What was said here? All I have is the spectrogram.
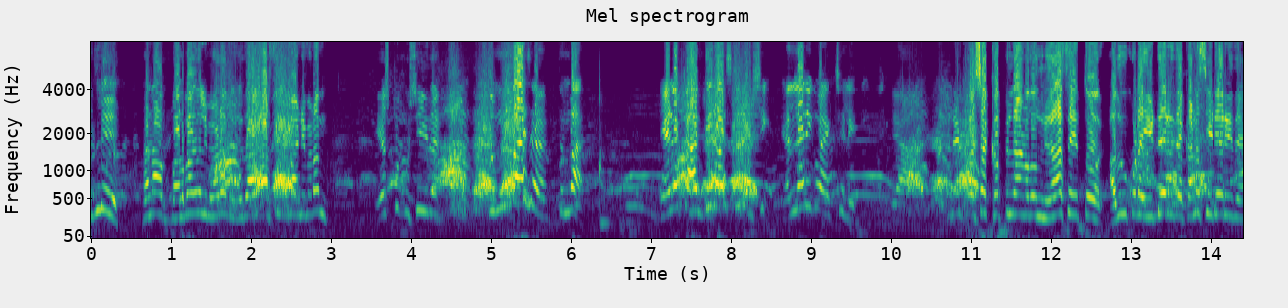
ಇಲ್ಲಿ ನನ್ನ ಬಲಭಾಗದಲ್ಲಿ ಮೇಡಮ್ ಆರ್ ಅಭಿಮಾನಿ ಮೇಡಮ್ ಎಷ್ಟು ಖುಷಿ ಇದೆ. ತುಂಬಾ ಸರ್ ತುಂಬಾ. ಹೇಳಕ್ ಆಗ್ದಿರೋ ಅಷ್ಟು ಖುಷಿ. ಎಲ್ಲರಿಗೂ ಆಕ್ಚುಲಿ ಹದಿನೆಂಟು ವರ್ಷ ಕಪ್ಪಿಲ್ಲ ಅನ್ನೋದೊಂದು ನಿರಾಸೆ ಇತ್ತು. ಅದು ಕೂಡ ಈಡೇರಿದೆ ಕನಸು ಈಡೇರಿದೆ.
